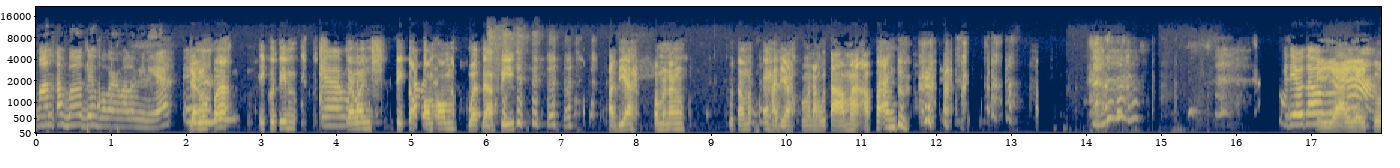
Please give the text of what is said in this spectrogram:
Mantap banget deh pokoknya malam ini ya. jangan lupa ikutin Ya, challenge TikTok om-om buat Davi. Hadiah pemenang utama eh hadiah pemenang utama apaan tuh? hadiah utama. Iya, iya itu.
